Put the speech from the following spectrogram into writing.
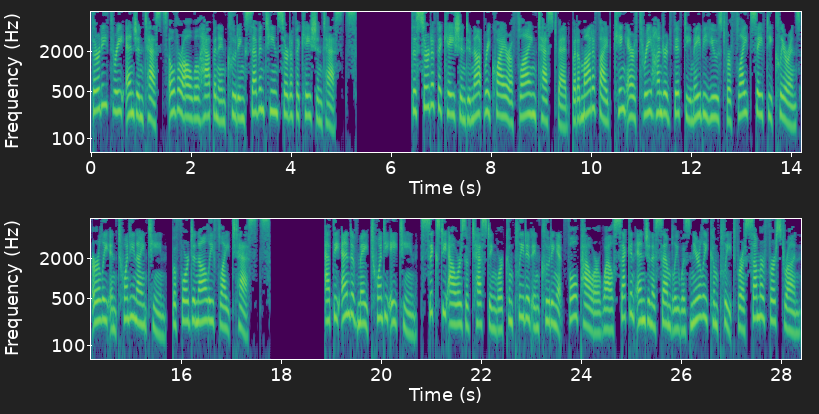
33 engine tests overall will happen including 17 certification tests. The certification do not require a flying testbed but a modified King Air 350 may be used for flight safety clearance early in 2019, before Denali flight tests. At the end of May 2018, 60 hours of testing were completed including at full power while second engine assembly was nearly complete for a summer first run.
